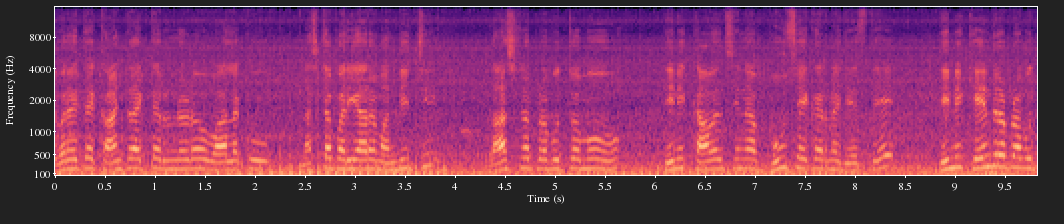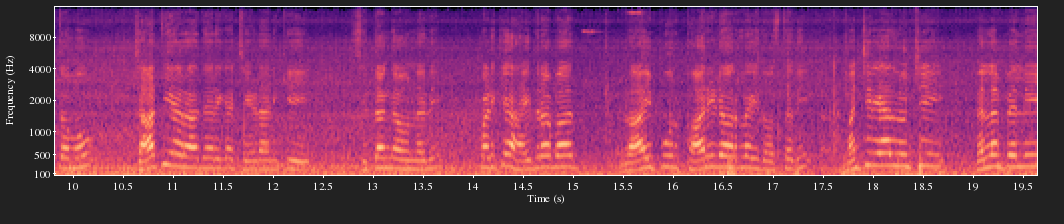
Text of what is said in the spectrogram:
ఎవరైతే కాంట్రాక్టర్ ఉన్నాడో వాళ్ళకు నష్టపరిహారం అందించి రాష్ట్ర ప్రభుత్వము దీనికి కావలసిన భూసేకరణ చేస్తే దీన్ని కేంద్ర ప్రభుత్వము జాతీయ రహదారిగా చేయడానికి సిద్ధంగా ఉన్నది. ఇప్పటికే హైదరాబాద్ రాయ్పూర్ కారిడార్లో ఇది వస్తుంది. మంచిర్యాల నుంచి బెల్లంపల్లి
